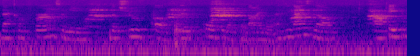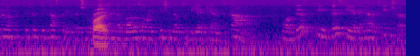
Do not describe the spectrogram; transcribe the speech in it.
that confirmed to me the truth of this portion of the Bible. As you guys know, our case is in a 50-50 custody situation, Right. and the mother's always teaching them to be against God. Well, this te- this year they had a teacher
